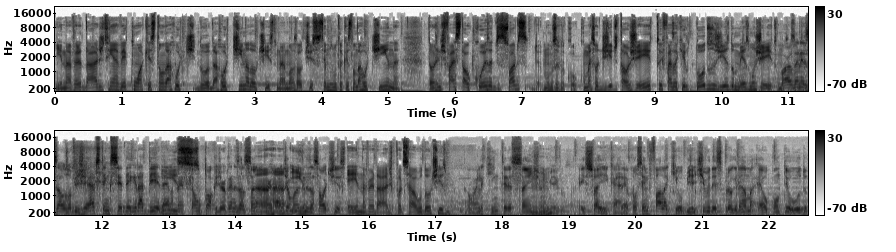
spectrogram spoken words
E na verdade tem a ver com a questão da, roti do- da rotina do autista, né? Nós autistas temos muita questão da rotina. Então a gente faz tal coisa de, só de, vamos dizer, co- começa o dia de tal jeito e faz aquilo todos os dias do mesmo jeito. Vamos dizer. organizar os objetos tem que ser degradê, né? Ela pensa que é um toque de organização e na verdade é uma e- organização autista. E na verdade pode ser algo do autismo. Olha que interessante, Uhum. meu amigo. É isso aí, cara. É o que eu sempre falo aqui. O objetivo desse programa é o conteúdo.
